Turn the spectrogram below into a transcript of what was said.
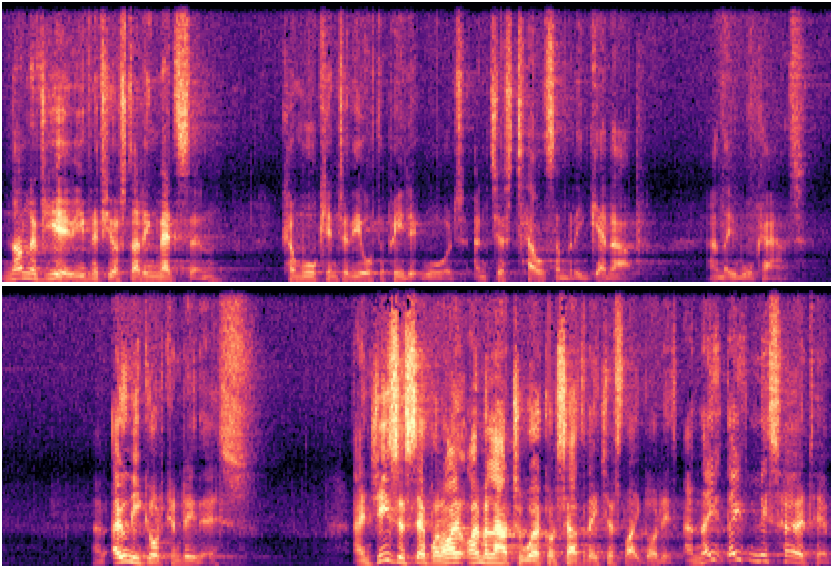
None of you, even if you're studying medicine, can walk into the orthopedic ward and just tell somebody, get up, and they walk out. And only God can do this. And Jesus said, Well, I, am allowed to work on Saturday just like God is. And they, they've misheard him.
